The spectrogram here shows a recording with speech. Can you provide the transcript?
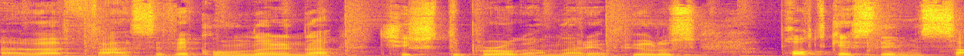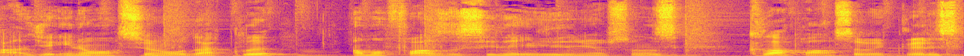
e, ve felsefe konularında çeşitli programlar yapıyoruz. Podcastlerimiz sadece inovasyona odaklı ama fazlasıyla ilgileniyorsanız Clubhouse'a bekleriz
